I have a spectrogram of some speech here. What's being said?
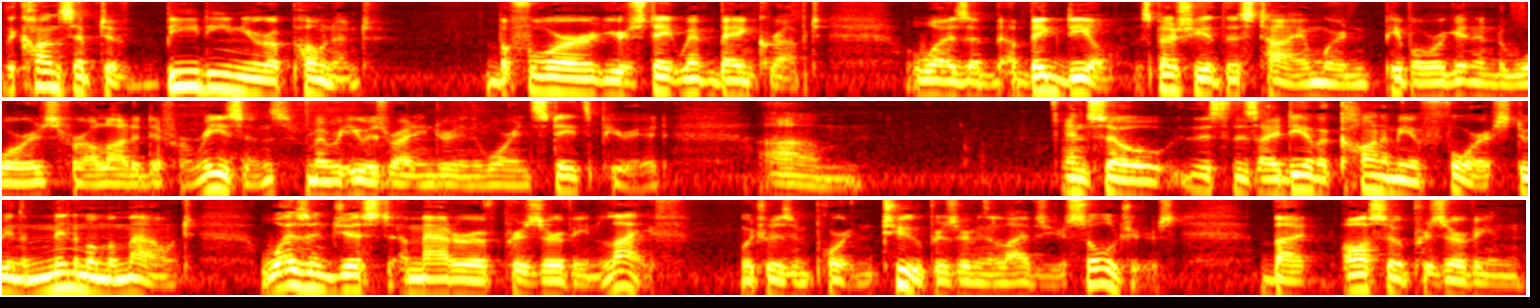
the concept of beating your opponent before your state went bankrupt was a, a big deal, especially at this time when people were getting into wars for a lot of different reasons. Remember, he was writing during the Warring States period. Um, and so this this idea of economy of force, doing the minimum amount, wasn't just a matter of preserving life, which was important too, preserving the lives of your soldiers, but also preserving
